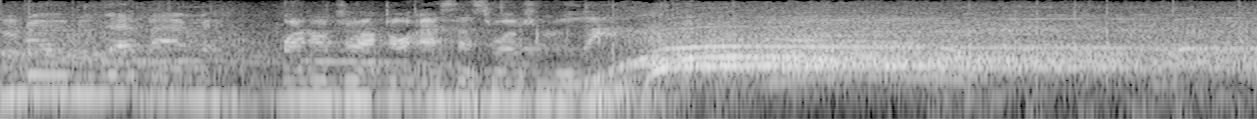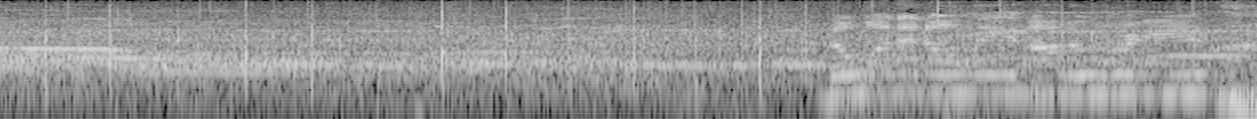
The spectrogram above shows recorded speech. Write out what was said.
You know him, you love him, writer-director S.S. Rajamouli. The one and only Aluri.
